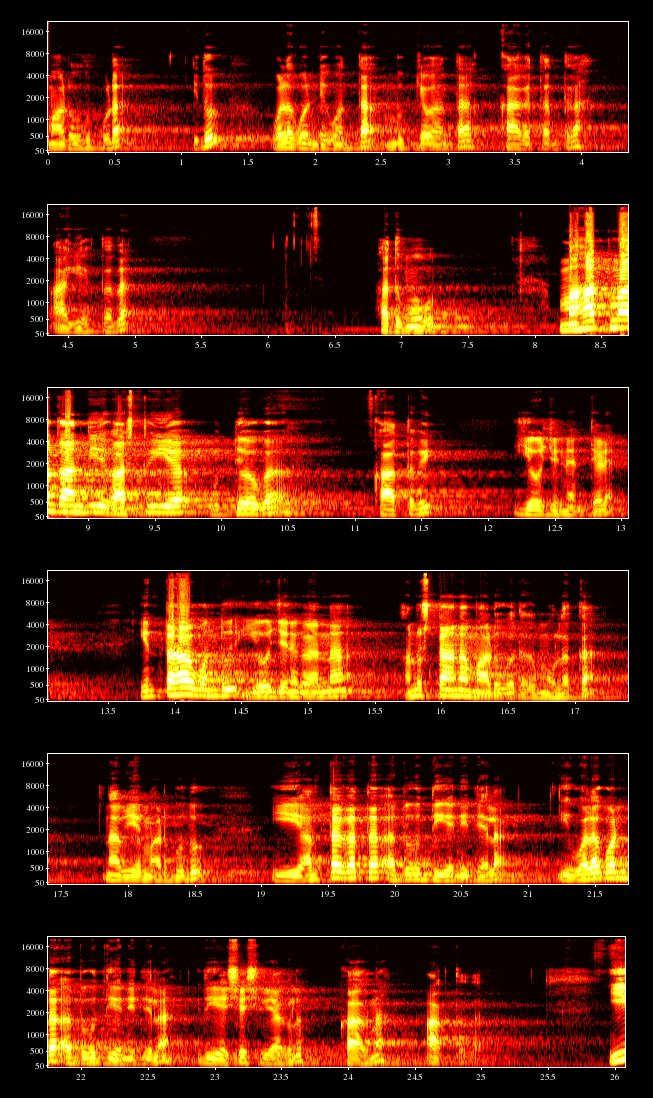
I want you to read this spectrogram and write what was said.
ಮಾಡುವುದು ಕೂಡ ಇದು ಒಳಗೊಂಡಿರುವಂಥ ಮುಖ್ಯವಾದಂಥ ಕಾರ್ಯತಂತ್ರ ಆಗಿರ್ತದೆ. ಹದಿಮೂರು ಮಹಾತ್ಮ ಗಾಂಧಿ ರಾಷ್ಟ್ರೀಯ ಉದ್ಯೋಗ ಖಾತರಿ ಯೋಜನೆ ಅಂತೇಳಿ. ಇಂತಹ ಒಂದು ಯೋಜನೆಗಳನ್ನು ಅನುಷ್ಠಾನ ಮಾಡುವುದರ ಮೂಲಕ ನಾವೇನು ಮಾಡ್ಬೋದು, ಈ ಅಂತರ್ಗತ ಅಭಿವೃದ್ಧಿ ಏನಿದೆಯಲ್ಲ, ಈ ಒಳಗೊಂಡ ಅಭಿವೃದ್ಧಿ ಏನಿದೆಯಲ್ಲ, ಇದು ಯಶಸ್ವಿಯಾಗಲು ಕಾರಣ ಆಗ್ತದೆ. ಈ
